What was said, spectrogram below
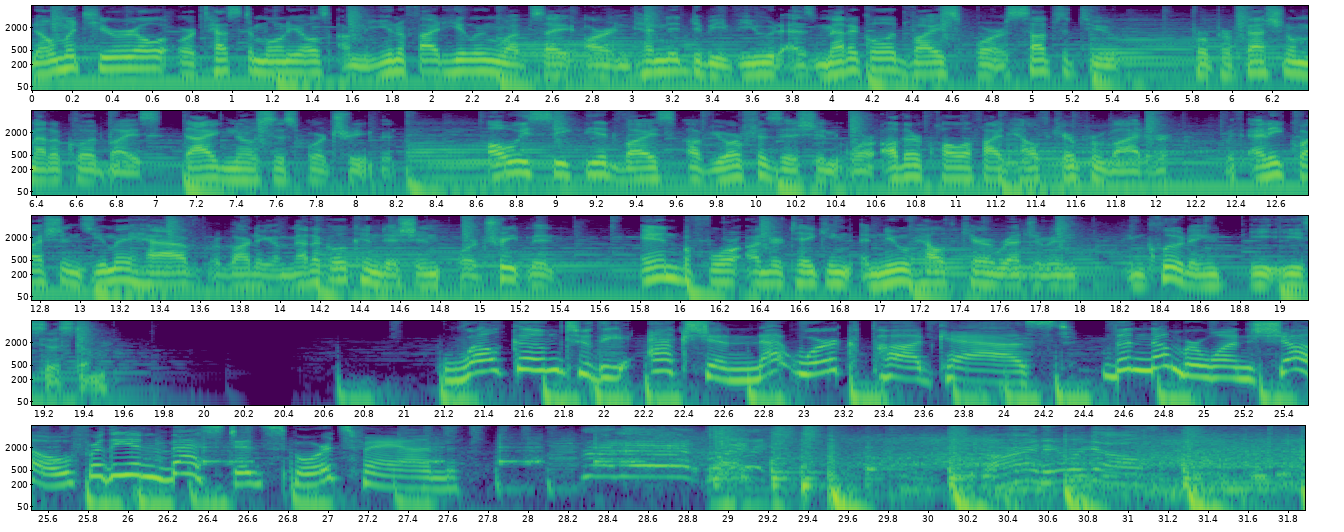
No material or testimonials on the Unified Healing website are intended to be viewed as medical advice or a substitute for professional medical advice, diagnosis, or treatment. Always seek the advice of your physician or other qualified healthcare provider with any questions you may have regarding a medical condition or treatment and before undertaking a new healthcare regimen, including EE system. Welcome to the Action Network Podcast, the number one show for the invested sports fan. Ready? All right, here we go.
